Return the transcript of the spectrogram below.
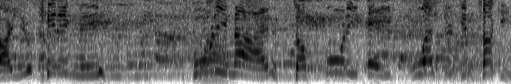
Are you kidding me? 49 to 48, Western Kentucky.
